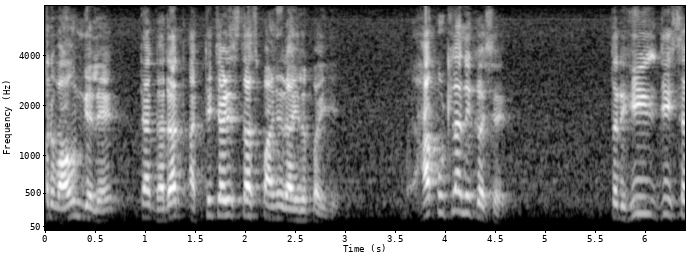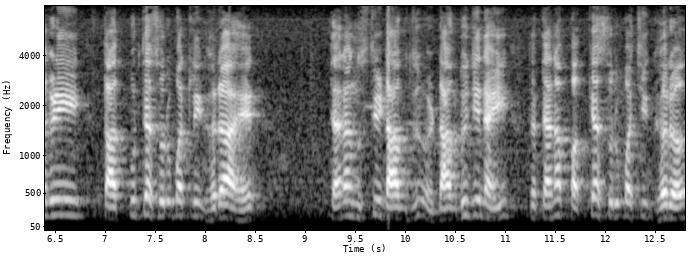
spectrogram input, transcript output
जर वाहून गेले त्या घरात अठ्ठेचाळीस तास पाणी राहिलं पाहिजे. हा कुठला निकष आहे? तर ही जी सगळी तात्पुरत्या स्वरूपातली घरं आहेत त्यांना नुसती डागडु डागडुजी नाही तर त्यांना पक्क्या स्वरूपाची घरं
